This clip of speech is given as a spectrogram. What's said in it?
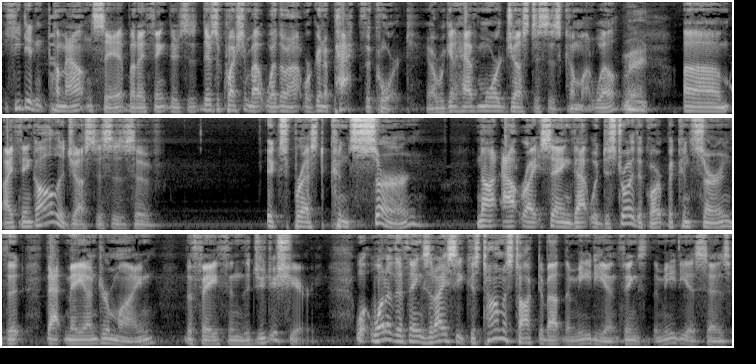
he didn't come out and say it but I think there's a, there's a question about whether or not we're going to pack the court. You know, we're going to have more justices come on. Well, Right. um, I think all the justices have expressed concern, not outright saying that would destroy the court, but concern that that may undermine the faith in the judiciary. Well, one of the things that I see, because Thomas talked about the media and things that the media says,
